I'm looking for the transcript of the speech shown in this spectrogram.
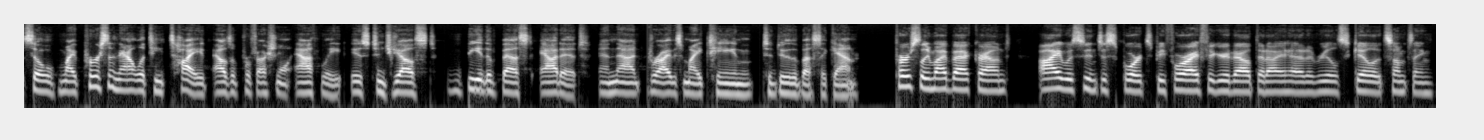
So, my personality type as a professional athlete is to just be mm-hmm. the best at it. And that drives my team to do the best they can. Personally, my background, I was into sports before I figured out that I had a real skill at something.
